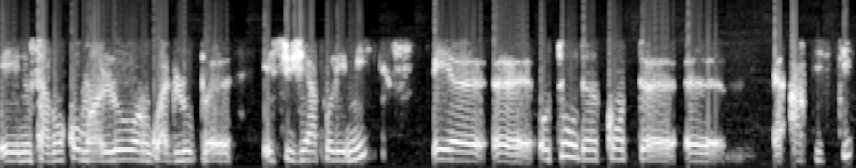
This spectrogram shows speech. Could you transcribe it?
Et nous savons comment l'eau en Guadeloupe euh, est sujet à polémique. Et autour d'un conte artistique,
